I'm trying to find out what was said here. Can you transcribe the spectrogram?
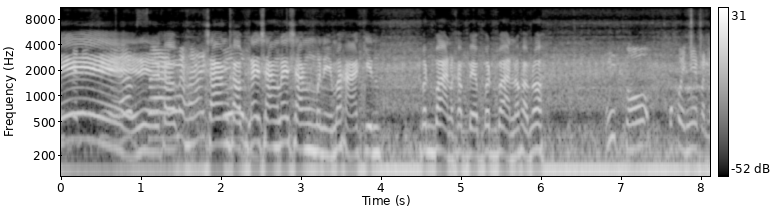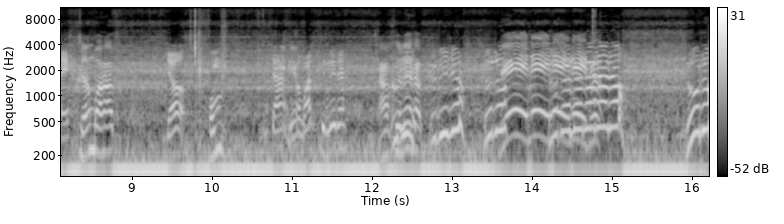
นี่นี่ครับมาหากินช่างครับได้ช่างได้ช่างมื้อนี้มาหากินบ้านๆครับแบบบ้านๆเนาะครับเนาะนี่โตบ่ค่อยแง่ปานใดเครื่องบ่ครับ เดี๋ยวผมจะสวัสดขึ้นเลยนะเอาขึ้นเลยครับ ดูดูดูดูดูนี่นี่ดูนี่ดูนี่ดูดูดูดู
